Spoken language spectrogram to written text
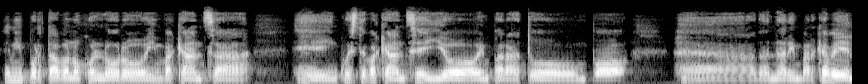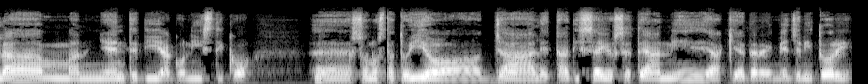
e mi portavano con loro in vacanza e in queste vacanze io ho imparato un po' eh, ad andare in barca a vela, ma niente di agonistico. Eh, sono stato io già all'età di 6 o 7 anni a chiedere ai miei genitori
